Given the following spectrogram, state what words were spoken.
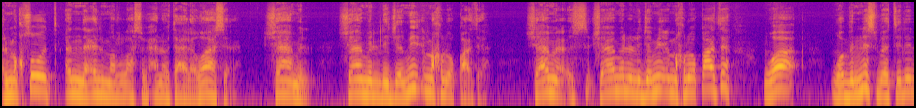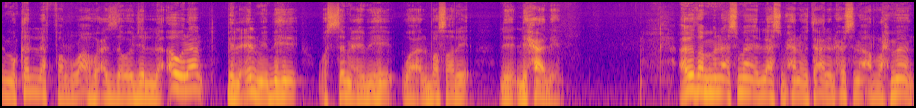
المقصود أن علم الله سبحانه وتعالى واسع شامل شامل لجميع مخلوقاته شامل شامل لجميع مخلوقاته و وبالنسبة للمكلف فالله عز وجل أولى بالعلم به والسمع به والبصر لحاله. أيضا من أسماء الله سبحانه وتعالى الحسنى الرحمن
